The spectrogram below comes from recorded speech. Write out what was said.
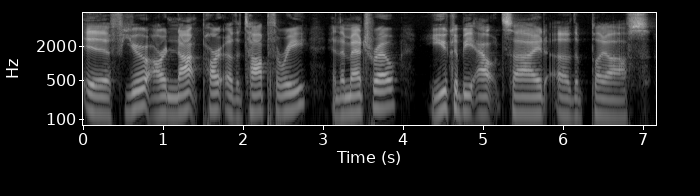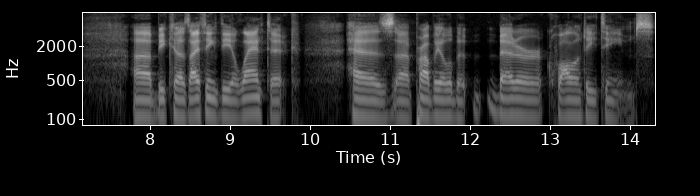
if you are not part of the top three in the Metro, you could be outside of the playoffs uh, because I think the Atlantic has uh, probably a little bit better quality teams.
